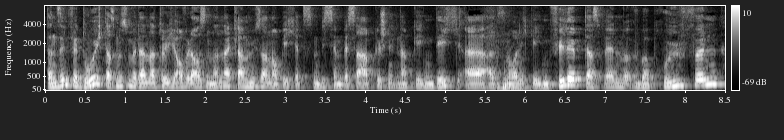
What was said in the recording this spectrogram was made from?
dann sind wir durch. Das müssen wir dann natürlich auch wieder auseinanderklamüsern, ob ich jetzt ein bisschen besser abgeschnitten habe gegen dich äh, als neulich gegen Philipp. Das werden wir überprüfen.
